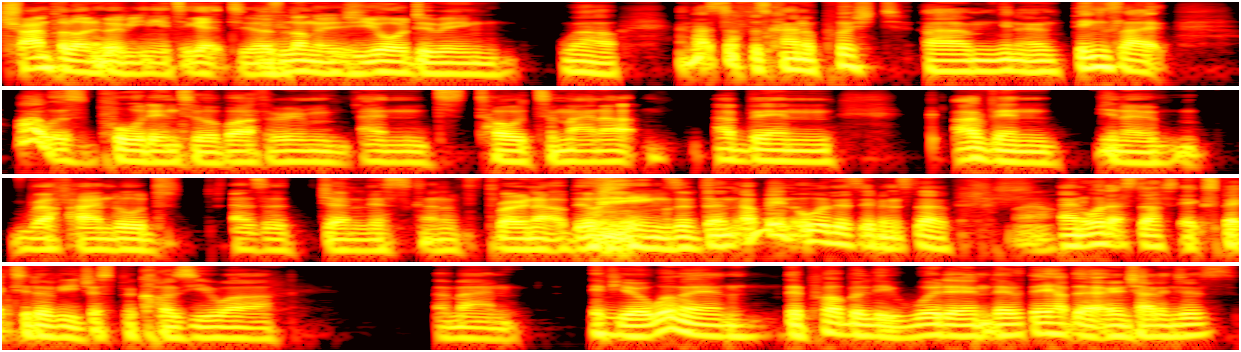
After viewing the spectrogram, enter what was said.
trample on whoever you need to get to, as long as you're doing well. And that stuff was kind of pushed. Um, you know, things like I was pulled into a bathroom and told to man up. I've been, I've been, you know, rough handled as a journalist, kind of thrown out of buildings. I've done, I've been all this different stuff, Wow. and all that stuff's expected of you just because you are a man. If you're a woman, they probably wouldn't. They, they have their own challenges,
